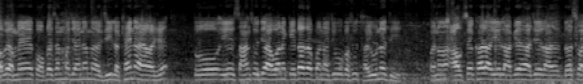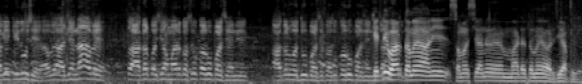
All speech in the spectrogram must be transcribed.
હવે અમે કોર્પોરેશનમાં જઈને અમે અરજી લખાઈને આવ્યા છે. તો એ સાંજ સુધી આવવાના કહેતા હતા, પણ હજુ કશું થયું નથી. પણ આવશે ખરા એ લાગે આજે દસ વાગે કીધું છે. હવે આજે ના આવે તો આગળ પછી અમારે કશું કરવું પડશે એની આગળ વધવું પડશે કશું કરવું પડશે કેટલી વાર તમે આની સમસ્યાને માટે તમે અરજી આપી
